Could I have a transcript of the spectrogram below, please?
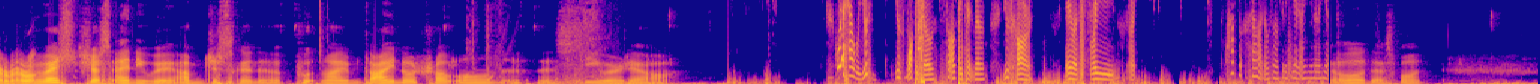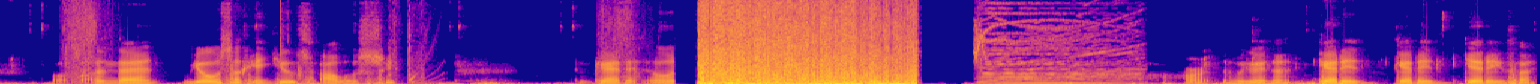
Where's just anywhere? I'm just gonna put my dino trap on and let's see where they are. Oh, that's one. Oh, and then we also can use our swing to get it. Oh. Alright, let me go now. Get in, get in, get inside.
